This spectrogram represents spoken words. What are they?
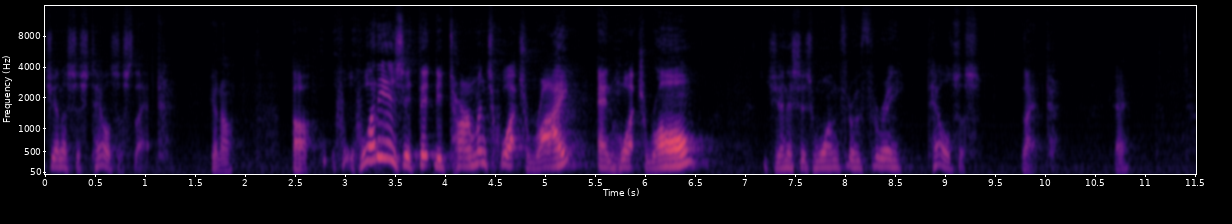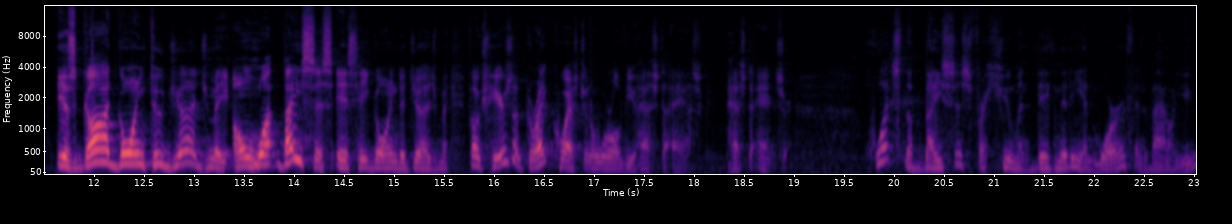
Genesis tells us that. You know, uh, what is it that determines what's right and what's wrong? Genesis 1 through 3 tells us that. Okay? Is God going to judge me? On what basis is He going to judge me? Folks, here's a great question a worldview has to ask, has to answer. What's the basis for human dignity and worth and value?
